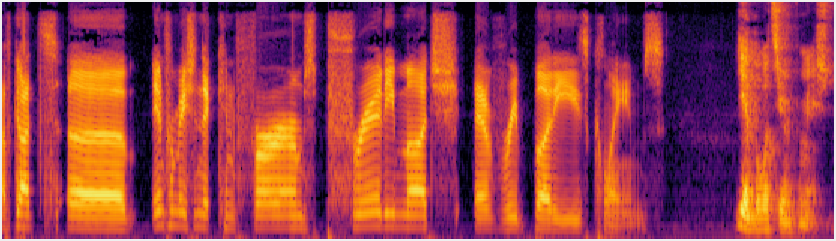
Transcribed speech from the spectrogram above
I've got uh, information that confirms pretty much everybody's claims. Yeah, but what's your information?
